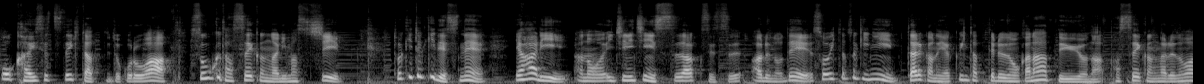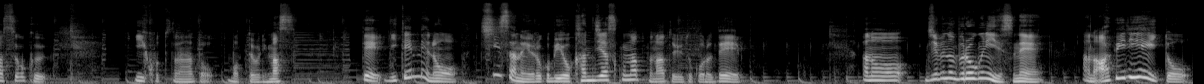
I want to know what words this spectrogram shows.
を開設できたっていうところは、すごく達成感がありますし、時々ですね、やはり、あの、1日に数アクセスあるので、そういった時に誰かの役に立ってるのかなっていうような達成感があるのは、すごくいいことだなと思っております。で、2点目の小さな喜びを感じやすくなったなというところで、あの、自分のブログにですね、あの、アフィリエイト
